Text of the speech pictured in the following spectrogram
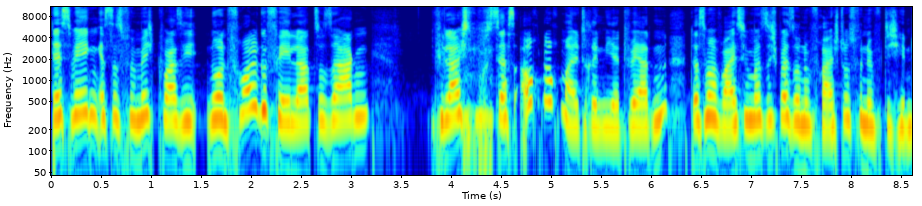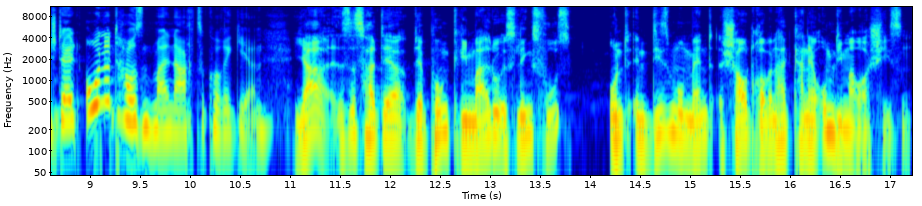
deswegen ist es für mich quasi nur ein Folgefehler zu sagen, vielleicht muss das auch nochmal trainiert werden, dass man weiß, wie man sich bei so einem Freistoß vernünftig hinstellt, ohne tausendmal nachzukorrigieren. Ja, es ist halt der, der Punkt, Grimaldo ist Linksfuß und in diesem Moment schaut Robin halt, kann er um die Mauer schießen.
